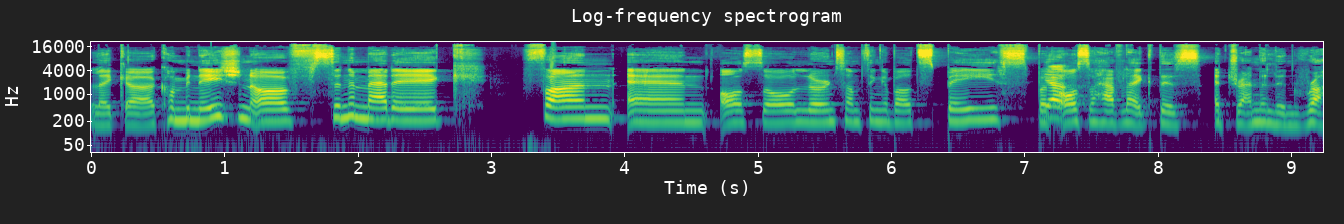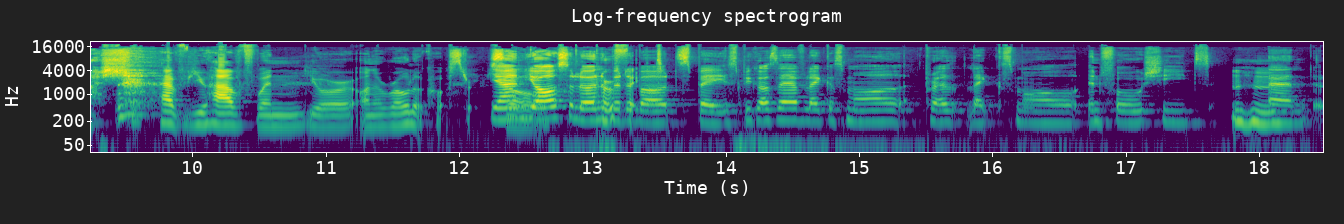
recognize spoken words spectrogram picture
like a combination of cinematic fun and also learn something about space, but Yeah. also have like this adrenaline rush have you have when you're on a roller coaster. Yeah, and you also learn a bit about space because they have like a small, like small info sheets Mhm. and uh,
